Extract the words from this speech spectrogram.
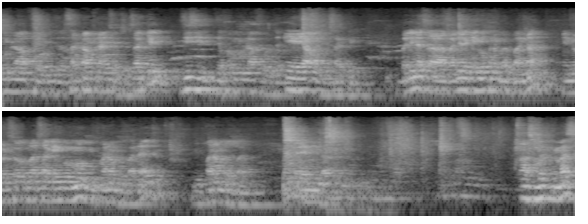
formula for the circumference of the circle. This is the formula for the area of the circle. Kana barbaadna. And also masa gengo mo bifana barbaadna jechuudha. Bifana barbaadna. And asumatti mas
